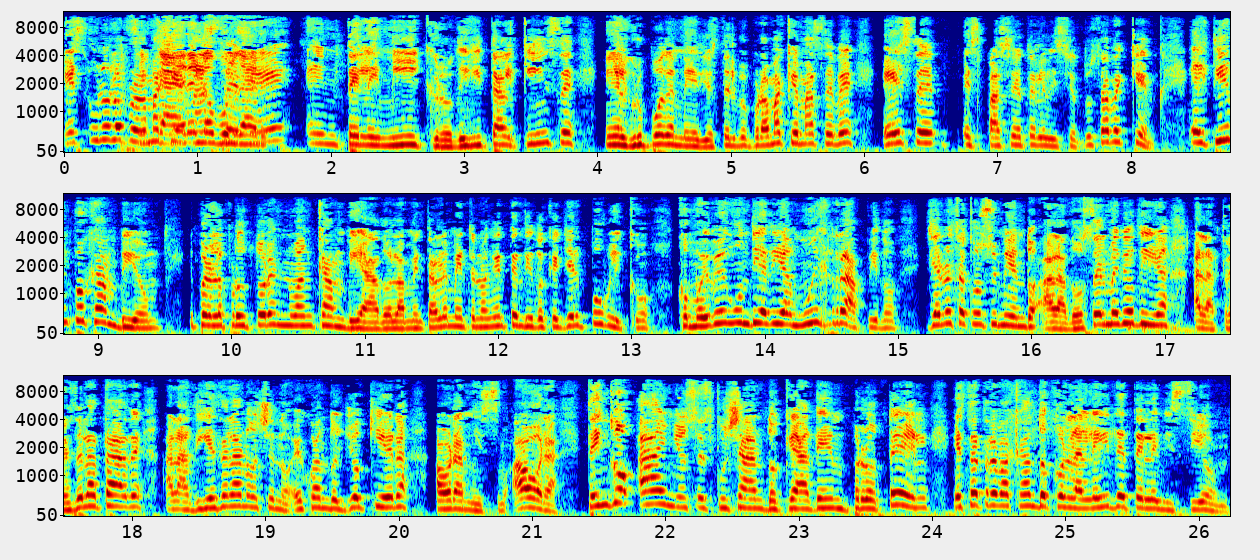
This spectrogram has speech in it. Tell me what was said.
Es uno de los programas que más se ve en Telemicro, Digital 15, en el grupo de medios. El programa que más se ve es ese espacio de televisión. ¿Tú sabes qué? El tiempo cambió, pero los productores no han cambiado. Lamentablemente no han entendido que ya el público, como vive en un día a día muy rápido, ya no está consumiendo a las 12 del mediodía, a las 3 de la tarde, a las 10 de la noche. No, es cuando yo quiera, ahora mismo. Ahora, tengo años escuchando que Ademprotel está trabajando con la ley de televisión.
